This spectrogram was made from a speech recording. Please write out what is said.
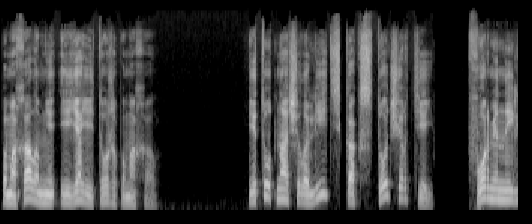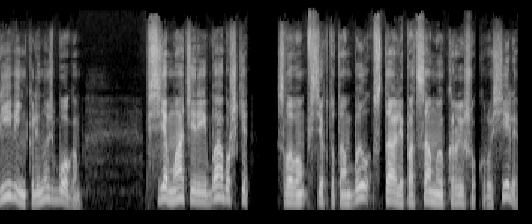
помахала мне, и я ей тоже помахал. И тут начало лить, как сто чертей. Форменный ливень, клянусь богом — все матери и бабушки, словом, все, кто там был, встали под самую крышу карусели,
